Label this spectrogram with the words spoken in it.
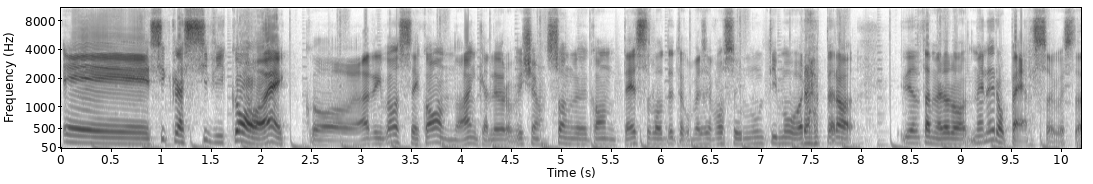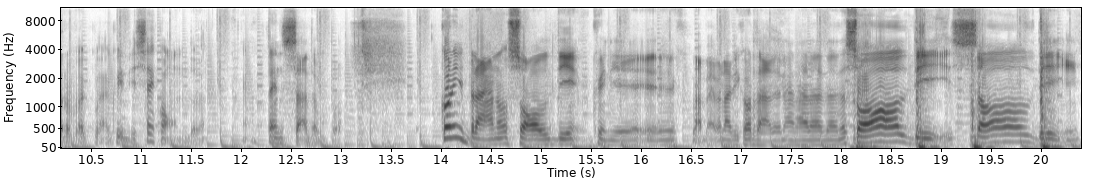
e si classificò, ecco, arrivò secondo anche all'Eurovision Song Contest, l'ho detto come se fosse un'ultima ora, però in realtà me, l'ero, me l'ero perso questa roba qua, quindi secondo, pensate un po' con il brano Soldi, quindi eh, vabbè ve la ricordate, la, la, la, soldi, soldi,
